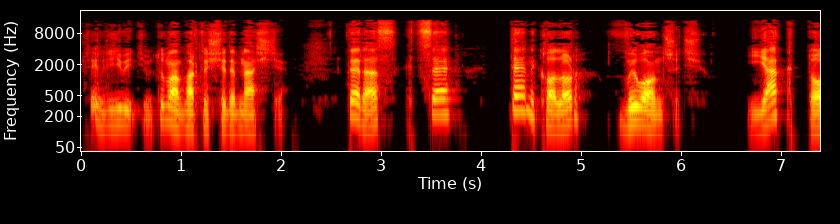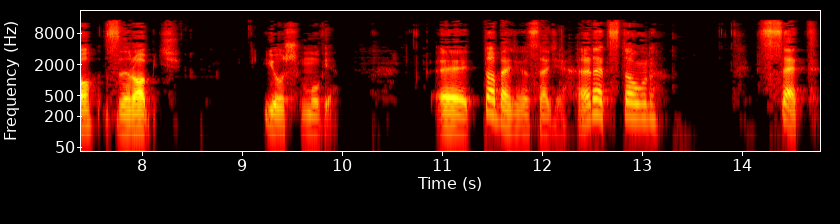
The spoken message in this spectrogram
Czyli widzimy, tu mam wartość 17. Teraz chcę ten kolor wyłączyć. Jak to zrobić? Już mówię. E, to będzie w zasadzie redstone set,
